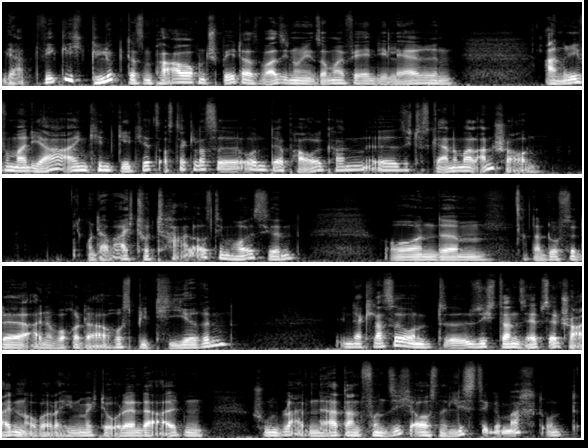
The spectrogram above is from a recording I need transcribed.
wir hatten wirklich Glück, dass ein paar Wochen später, das weiß ich noch in den Sommerferien, die Lehrerin anrief und meinte, ja, ein Kind geht jetzt aus der Klasse und der Paul kann äh, sich das gerne mal anschauen. Und da war ich total aus dem Häuschen. Und ähm, dann durfte der eine Woche da hospitieren in der Klasse und äh, sich dann selbst entscheiden, ob er dahin möchte oder in der alten Schule bleiben. Er hat dann von sich aus eine Liste gemacht und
